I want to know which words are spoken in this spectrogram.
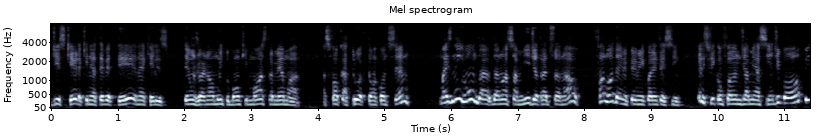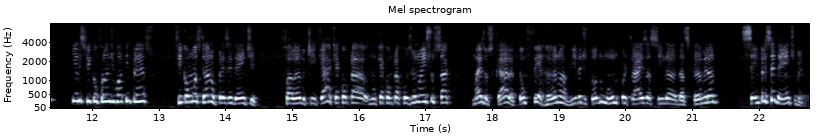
de esquerda, que nem a TVT, né, que eles têm um jornal muito bom que mostra mesmo a, as falcatruas que estão acontecendo mas nenhum da, da, nossa mídia tradicional falou da MP 1045. Eles ficam falando de ameaçinha de golpe e eles ficam falando de voto impresso. Ficam mostrando o presidente falando que ah, quer comprar, não quer comprar fuzil, não enche o saco. Mas os caras estão ferrando a vida de todo mundo por trás assim da, das câmeras sem precedente, meu.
